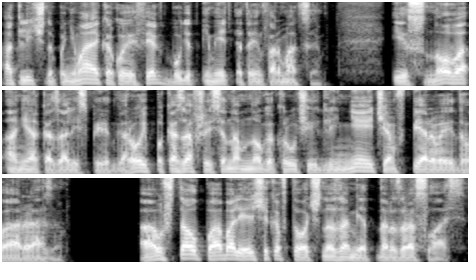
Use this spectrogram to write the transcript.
отлично понимая, какой эффект будет иметь эта информация. И снова они оказались перед горой, показавшейся намного круче и длиннее, чем в первые два раза. А уж толпа болельщиков точно заметно разрослась.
